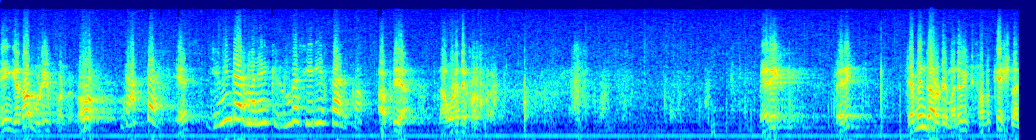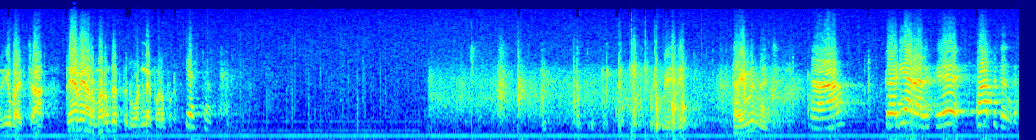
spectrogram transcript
நீங்க தான் முடிவு பண்ணணும். டாக்டர்? ஜமீன்தார் மனைவிக்கு ரொம்ப சீரியஸா இருக்கும் அப்படியா? நான் உடனே பண்றேன் வெரி வெரி ஜமீன்தாருடைய மனைவிக்கு சபகேஷன் அதிகமாயிடுச்சா? தேவையான மருந்து எடுத்துட்டு உடனே புறப்படும் எஸ் டாக்டர் மீதி டைம் என்னாச்சு? கடியாரம் இருக்கு. பாத்துக்கோங்க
